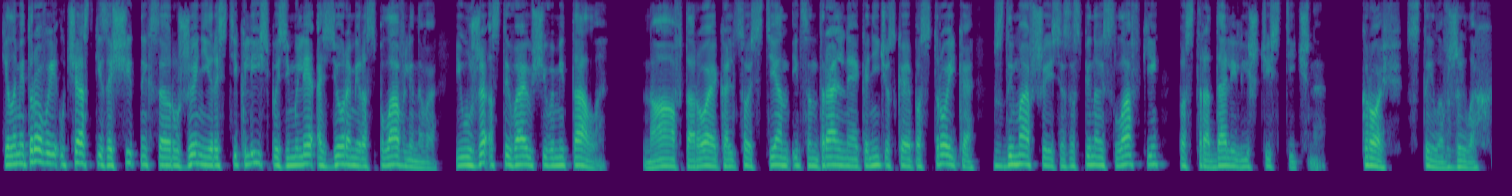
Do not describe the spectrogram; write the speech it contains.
Километровые участки защитных сооружений растеклись по земле озерами расплавленного и уже остывающего металла. Но второе кольцо стен и центральная коническая постройка, вздымавшиеся за спиной Славки, пострадали лишь частично. Кровь стыла в жилах.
